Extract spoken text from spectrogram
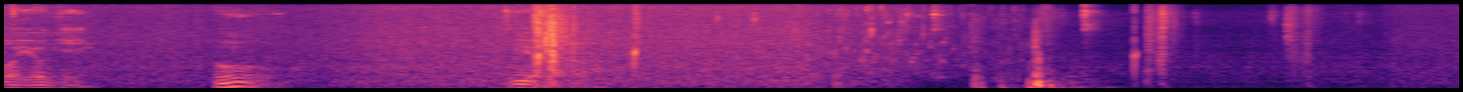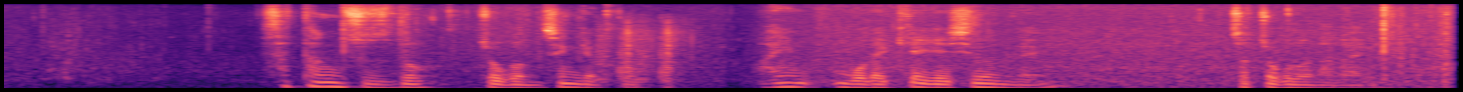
어 여기. 오 위험하다. 사탕수수도 조금 챙겼고 아니 모래 캐기 싫은데 저쪽으로 나가야겠다.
